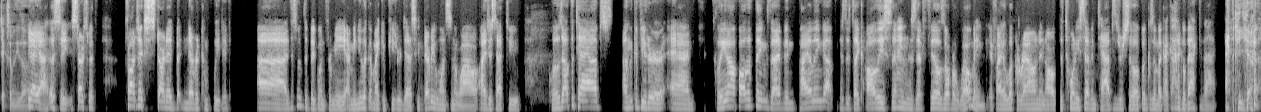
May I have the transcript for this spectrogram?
check some of these off? Yeah, yeah. Let's see. It starts with projects started but never completed. Uh, this one's a big one for me. I mean, you look at my computer desk, and every once in a while, I just have to close out the tabs on the computer and clean off all the things that I've been piling up because it's like all these things that feels overwhelming if I look around and all the 27 tabs that are still open because I'm like, I got to go back to that. yeah.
